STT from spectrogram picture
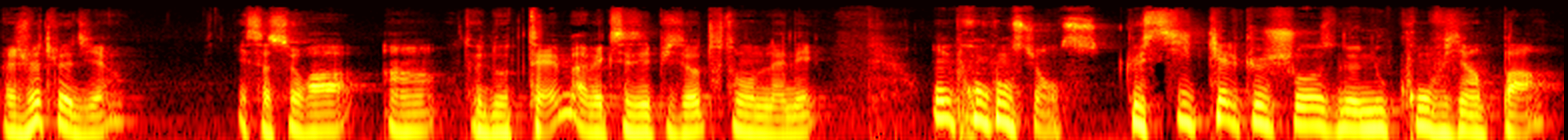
Ben, Je vais te le dire, et ça sera un de nos thèmes avec ces épisodes tout au long de l'année. On prend conscience que si quelque chose ne nous convient pas,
